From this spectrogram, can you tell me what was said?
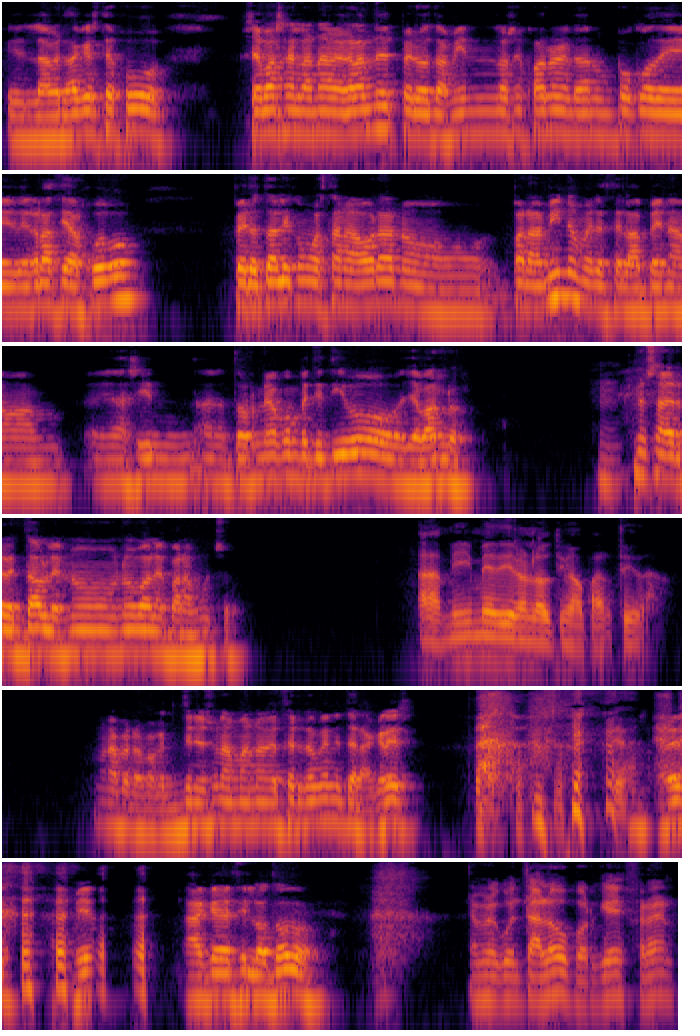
Que la verdad que este juego se basa en las naves grandes, pero también los escuadrones dan un poco de, de gracia al juego. Pero tal y como están ahora, no, para mí no merece la pena eh, así en, en torneo competitivo llevarlos. Mm. No sale rentable, no, no vale para mucho. A mí me dieron la última partida. Bueno, pero porque tú tienes una mano de cerdo que ni te la crees. A ver, también, hay que decirlo todo. Hombre, cuéntalo, ¿por qué, Fran?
